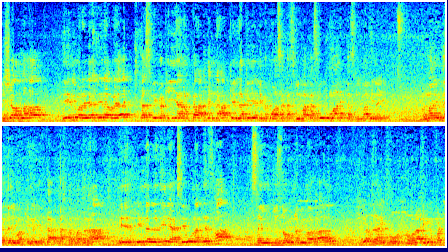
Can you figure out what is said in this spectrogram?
إن شاء الله ديني مرة يلينا ويا كسبك كي يا نمكار حنا هك لكن يلي كواسا كسبي. ما كسبي ومانك كسبي ما بيناي ومانك قدري مكيناي تحت متنها إن الذين يكسبون الإثم سيجزون بما كانوا يقترفون. هنالك فرد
